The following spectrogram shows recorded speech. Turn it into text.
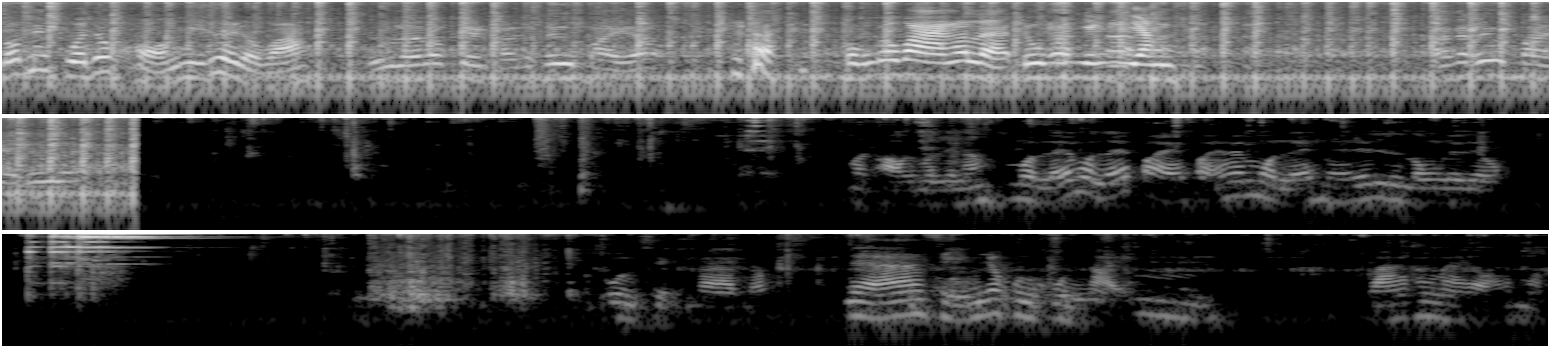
รถไม่กลัวเจ้าของมีด้วยเหรอวะดูแล้วต้องเปลี่ยนคันกระทืบใหม่แล้วผมก็ว่างั้นแหละ ดูมันเอียงคันกระทืบใหม่ดูแล้ว หมดออก หมดเลยเนาะหมดเลยหมดเลยปล่อยปล่อยให้มันหมดเลยเดี๋ยวได้ลงเร็วๆอุ่นเสียบนานเนาะๆเนี่ยนะสีมันจะขุ่นๆหน่อยอืมล้างข้างในออกให้หมด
